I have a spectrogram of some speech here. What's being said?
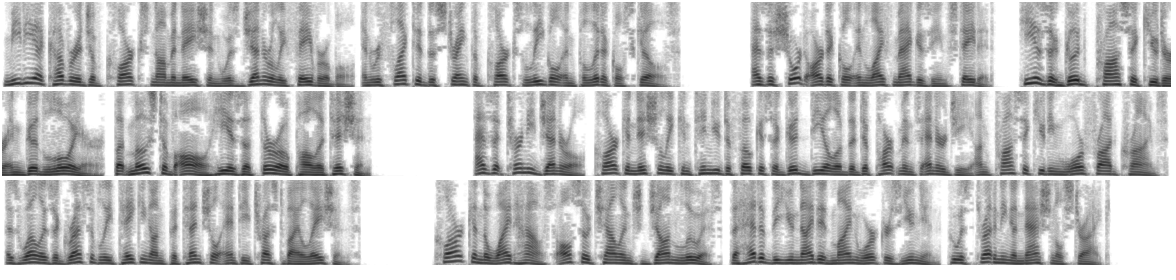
Media coverage of Clark's nomination was generally favorable, and reflected the strength of Clark's legal and political skills. As a short article in Life magazine stated, he is a good prosecutor and good lawyer, but most of all he is a thorough politician. As Attorney General, Clark initially continued to focus a good deal of the department's energy on prosecuting war fraud crimes, as well as aggressively taking on potential antitrust violations. Clark and the White House also challenged John Lewis, the head of the United Mine Workers Union, who was threatening a national strike.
